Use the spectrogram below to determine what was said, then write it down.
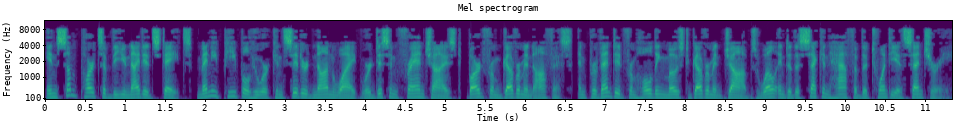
In some parts of the United States, many people who were considered non-white were disenfranchised, barred from government office, and prevented from holding most government jobs well into the second half of the 20th century.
